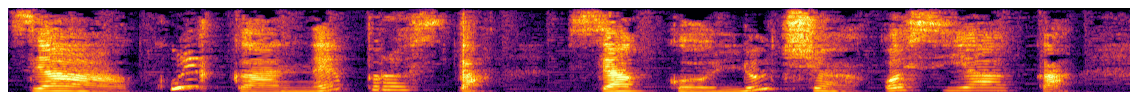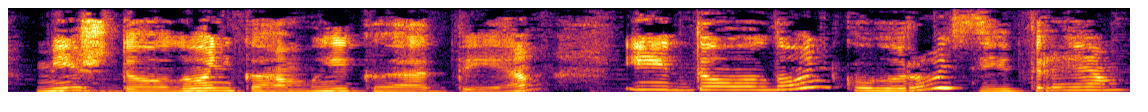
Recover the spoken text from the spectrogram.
Ця кулька непроста, вся колюча ось яка. Між долоньками кладем і долоньку розітрем.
